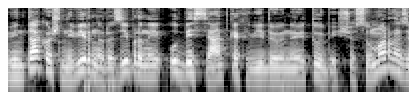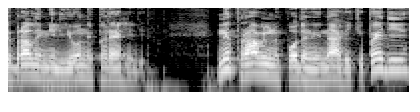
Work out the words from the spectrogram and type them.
Він також невірно розібраний у десятках відео на Ютубі, що сумарно зібрали мільйони переглядів. Неправильно поданий на Вікіпедії,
